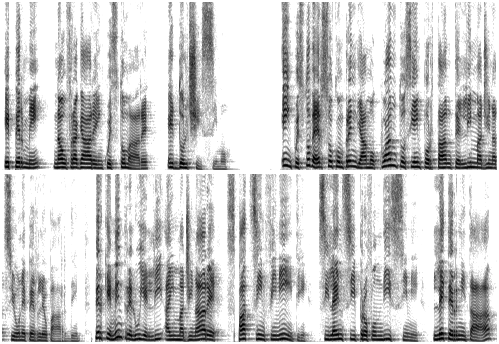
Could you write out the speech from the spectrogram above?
e per me naufragare in questo mare è dolcissimo. E in questo verso comprendiamo quanto sia importante l'immaginazione per Leopardi, perché mentre lui è lì a immaginare spazi infiniti, silenzi profondissimi, l'eternità,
